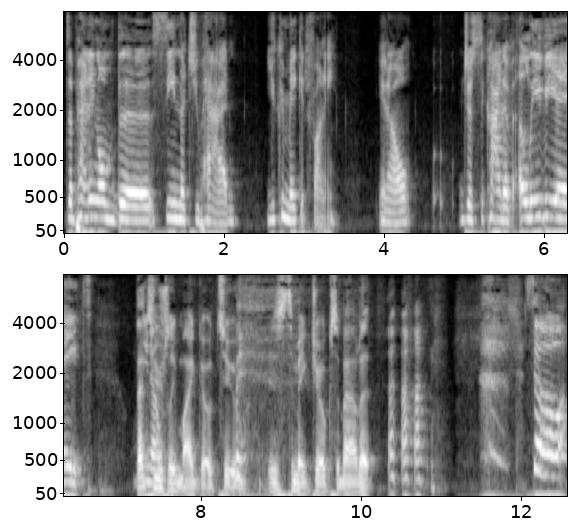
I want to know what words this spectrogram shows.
depending on the scene that you had, you can make it funny, you know, just to kind of alleviate. That's You know- usually my go-to is to make jokes about it. So,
